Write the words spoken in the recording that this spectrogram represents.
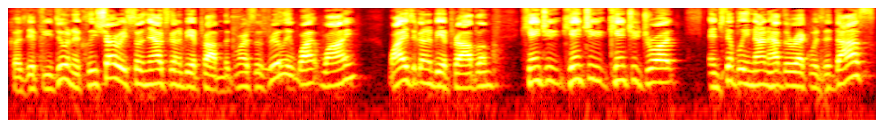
Because if you do it in a Kli Sharis, so now it's going to be a problem. The Gemara says, really? Why? Why? Why is it going to be a problem? Can't you, can't you, can't you draw it and simply not have the requisite das?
